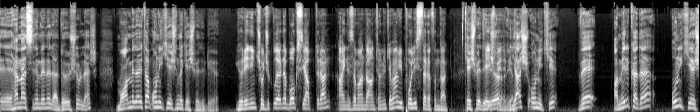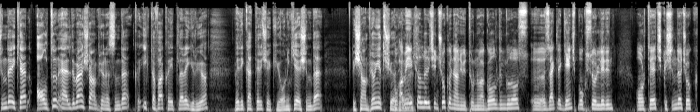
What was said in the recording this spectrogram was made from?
e, hemen sinirlenirler, dövüşürler. Muhammed Ali tam 12 yaşında keşfediliyor. Yörenin çocuklarına boks yaptıran aynı zamanda antrenörlük yapan bir polis tarafından. Keşfediliyor. Keşfediliyor. Yaş 12 ve Amerika'da 12 yaşındayken altın eldiven şampiyonasında ilk defa kayıtlara giriyor ve dikkatleri çekiyor. 12 yaşında bir şampiyon yetişiyor Bu diyorlar. Amerikalılar için çok önemli bir turnuva. Golden Gloves e, özellikle genç boksörlerin ortaya çıkışında çok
